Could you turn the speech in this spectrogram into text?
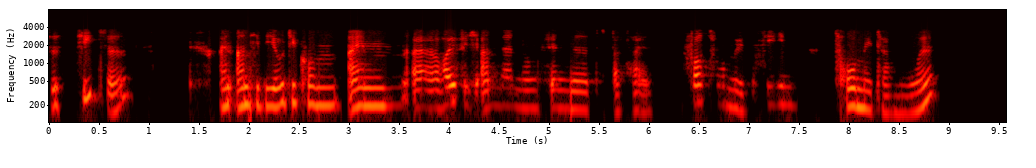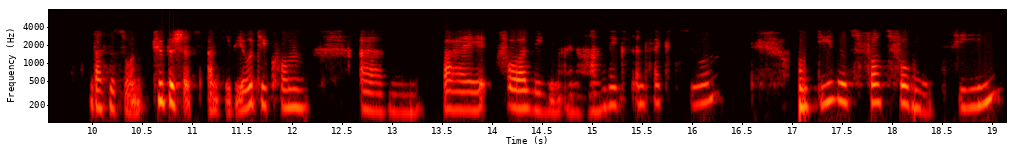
Zystitis ein Antibiotikum ein, äh, häufig Anwendung findet, das heißt Phosphomycin Trometamol. Das ist so ein typisches Antibiotikum ähm, bei Vorliegen einer Harnwegsinfektion. Und dieses Phosphomycin,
